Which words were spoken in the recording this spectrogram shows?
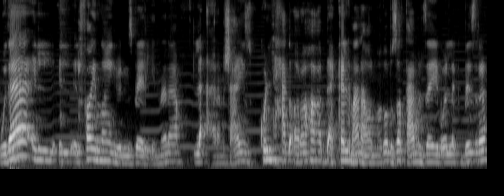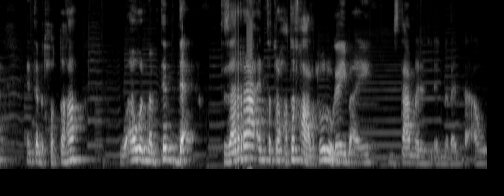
وده ال fine line بالنسبة لي إن أنا لأ أنا مش عايز كل حاجة أقراها أبدأ أتكلم عنها. هو الموضوع بالظبط عامل زي بقول لك بذرة أنت بتحطها وأول ما بتبدأ تزرع أنت تروح قاطفها على طول وجاي بقى إيه؟ مستعمل النبات ده أو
